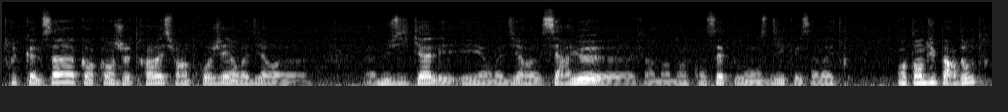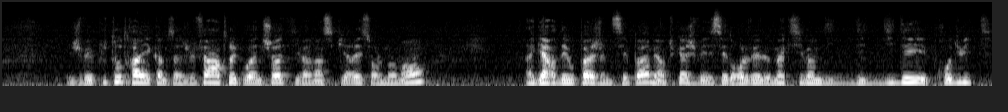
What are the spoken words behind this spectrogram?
trucs comme ça, quand, je travaille sur un projet, on va dire euh, musical et, on va dire euh, sérieux, euh, dans, le concept où on se dit que ça va être entendu par d'autres, je vais plutôt travailler comme ça. Je vais faire un truc one shot qui va m'inspirer sur le moment. À garder ou pas, je ne sais pas, mais en tout cas, je vais essayer de relever le maximum d'idées produites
